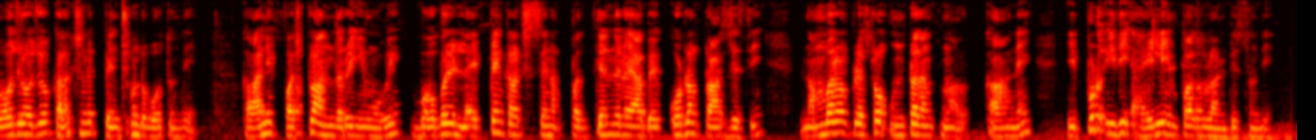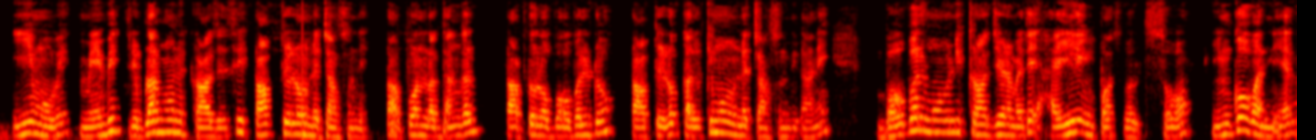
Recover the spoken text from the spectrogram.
రోజు రోజు కలెక్షన్ పెంచుకుంటూ పోతుంది. కానీ ఫస్ట్లో అందరూ ఈ మూవీ బాహుబలి లైఫ్ టైం కలెక్షన్స్ అయిన పద్దెనిమిది వందల యాభై కోట్లను క్రాస్ చేసి నంబర్ వన్ ప్లేస్లో ఉంటుంది అనుకున్నారు కానీ ఇప్పుడు ఇది హైలీ ఇంపాసిబుల్ అనిపిస్తుంది. ఈ మూవీ మేబీ త్రిబుల్ మూవీని క్రాస్ చేసి టాప్ త్రీ లో ఉండే ఛాన్స్ ఉంది. టాప్ వన్లో దంగల్ టాప్ టూ లో బాహుబలి టూ టాప్ త్రీ లో కల్కి మూవీ ఉండే ఛాన్స్ ఉంది కానీ బాహుబలి మూవీని క్రాస్ చేయడం అయితే హైలీ ఇంపాసిబుల్. సో ఇంకో one year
